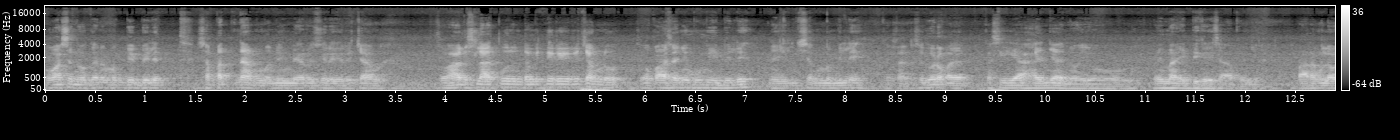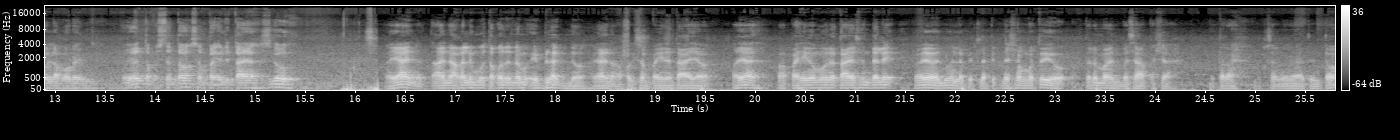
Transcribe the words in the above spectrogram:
bukasan huwag ka nang magbibilit. Sapat na kung ano yung meron si Riri Chang. So halos lahat po ng damit ni Riri Chang, no? So kasan yung bumibili. Nahilig siyang mamili. Siguro kaya kasiyahan niya, no? Yung may maibigay sa apo niya. Parang lola ko rin. Ayun, tapos na to. Sampay ulit tayo. Let's go. Ayan, at ah, nakalimutan ko na naman i-vlog, no? Ayan, nakapagsampay na tayo. Ayan, papahinga muna tayo sandali. Ayun, malapit-lapit na siyang matuyo. Ito naman, basa pa siya. Tara, buksan na natin to.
